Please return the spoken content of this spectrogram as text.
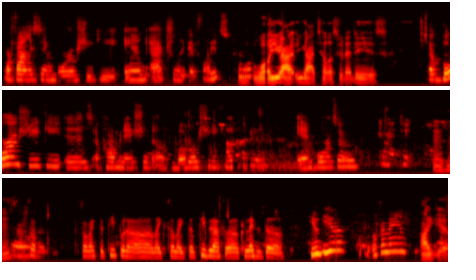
we're finally seeing Boroshiki and actually good fights. Well, you got you got to tell us who that is. So Boroshiki is a combination of Momoshiki and Boruto. Mm-hmm. So, So- So like the people that uh like so like the people that's uh, connected to Hyuga, what's her name? I yeah.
